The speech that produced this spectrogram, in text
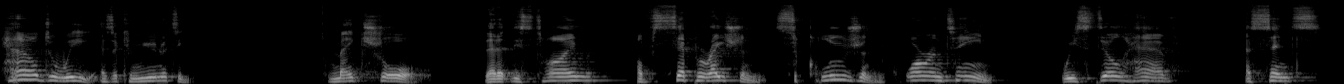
How do we as a community make sure that at this time of separation, seclusion, quarantine, we still have a sense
